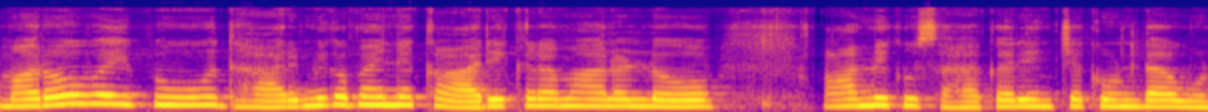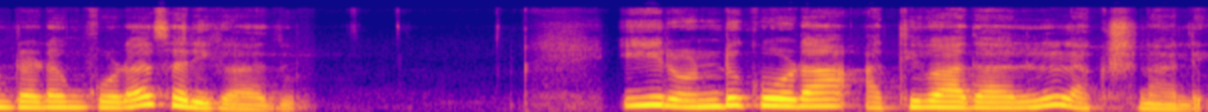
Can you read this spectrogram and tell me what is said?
మరోవైపు ధార్మికమైన కార్యక్రమాలలో ఆమెకు సహకరించకుండా ఉండడం కూడా సరికాదు. ఈ రెండు కూడా అతివాదాల లక్షణాలే.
